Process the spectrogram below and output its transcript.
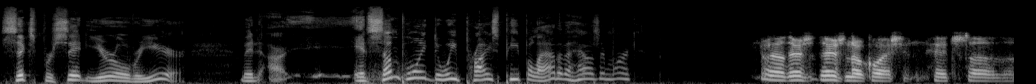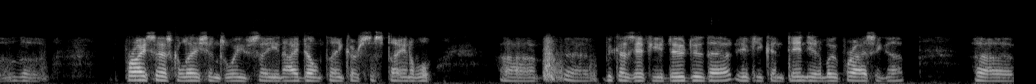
six percent year over year. I mean, are, at some point, do we price people out of the housing market? Well, there's there's no question. It's uh, the, the price escalations we've seen. I don't think are sustainable. Uh, uh, because if you do do that, if you continue to move pricing up, uh,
